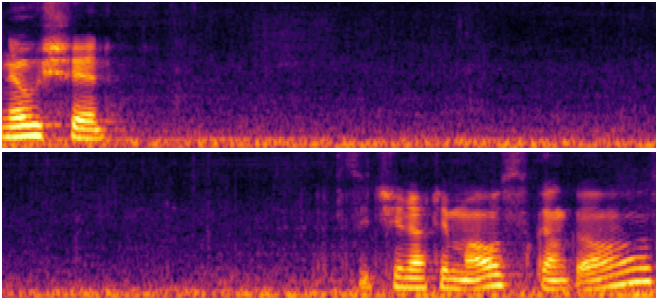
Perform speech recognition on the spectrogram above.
No shit. Sieht hier nach dem Ausgang aus.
